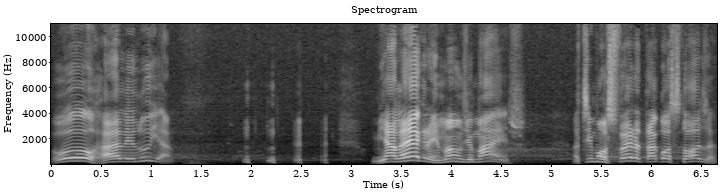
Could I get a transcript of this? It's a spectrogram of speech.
Oh, aleluia! Me alegra, irmão, demais. A atmosfera está gostosa.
